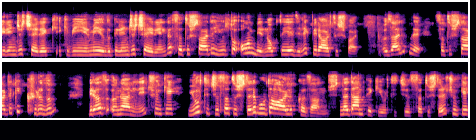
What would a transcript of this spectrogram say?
birinci çeyrek 2020 yılı birinci çeyreğinde satışlarda yüzde on bir nokta yedilik bir artış var. Özellikle satışlardaki kırılım biraz önemli. Çünkü yurt içi satışları burada ağırlık kazanmış. Neden peki yurt içi satışları? Çünkü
